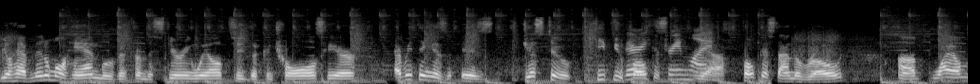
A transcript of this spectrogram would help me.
You'll have minimal hand movement from the steering wheel to the controls here. Everything is, is just to keep you Very focused. streamlined. Yeah, focused on the road. Uh, while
